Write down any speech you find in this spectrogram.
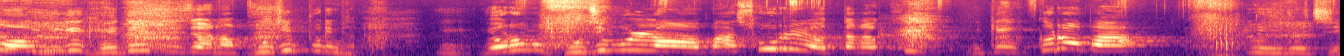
어 이게 개돼지잖아. 고집 부리면서 이- 여러분 고집 올라와봐. 소를 엿다가 코- 이렇게 끌어봐. 이러지.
